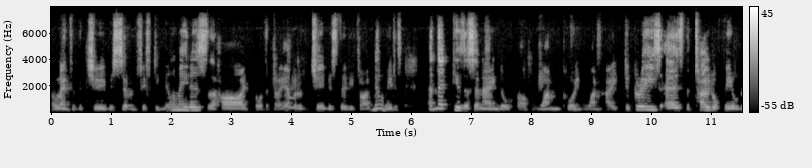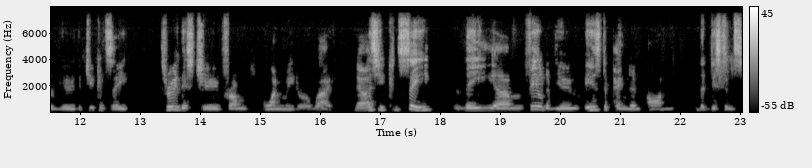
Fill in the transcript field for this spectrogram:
The length of the tube is 750 millimeters. The height or the diameter of the tube is 35 millimeters. And that gives us an angle of 1.18 degrees as the total field of view that you can see through this tube from one meter away. Now, as you can see, the um, field of view is dependent on the distance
